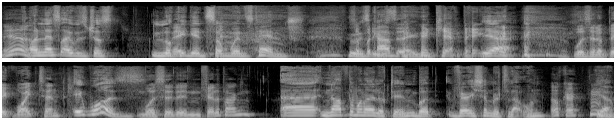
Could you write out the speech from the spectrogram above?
Yeah. Unless I was just looking in someone's tent who was Somebody's, uh, camping. camping. Yeah. was it a big white tent? It was Was it in Fælleparken? uh, not the one I looked in, but very similar to that one. Okay. Hmm. Yeah.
